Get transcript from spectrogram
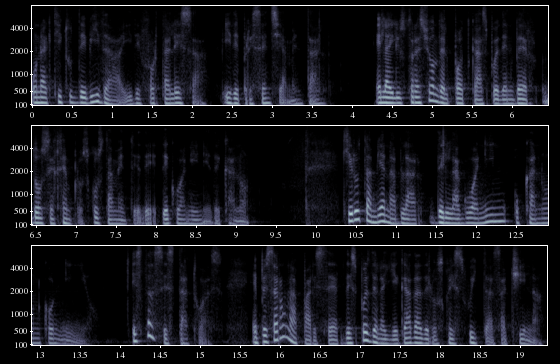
una actitud de vida y de fortaleza y de presencia mental. En la ilustración del podcast pueden ver dos ejemplos justamente de, de Guanyin y de Canon. Quiero también hablar del laguanín o canón con niño. Estas estatuas empezaron a aparecer después de la llegada de los jesuitas a China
